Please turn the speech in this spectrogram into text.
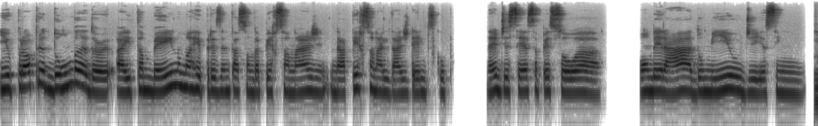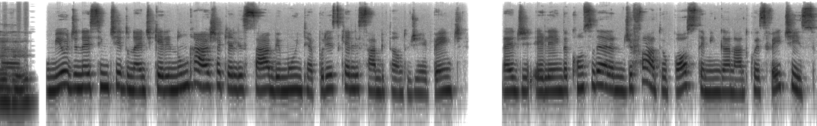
e o próprio Dumbledore, aí também numa representação da personagem, da personalidade dele, desculpa, né, de ser essa pessoa ponderada, humilde, assim, uhum. humilde nesse sentido, né, de que ele nunca acha que ele sabe muito, e é por isso que ele sabe tanto de repente, né, de, ele ainda considera, de fato, eu posso ter me enganado com esse feitiço.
